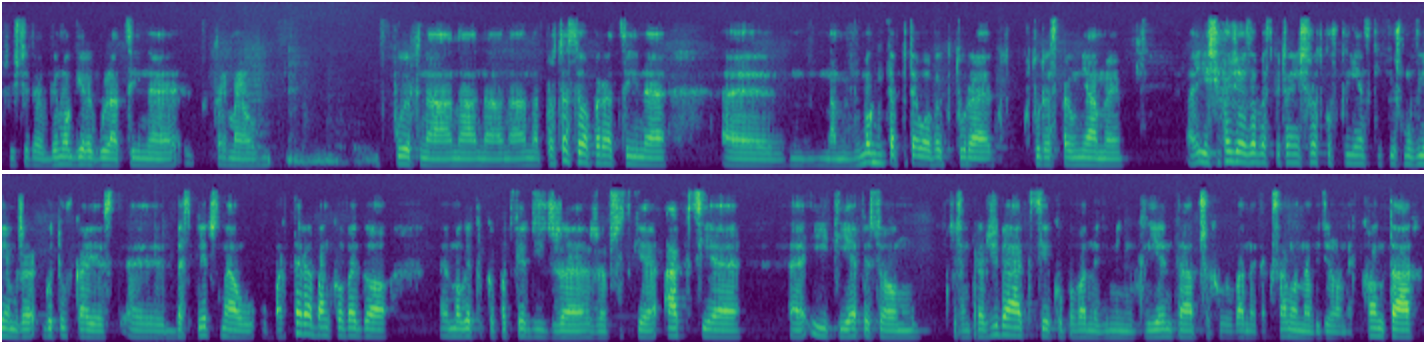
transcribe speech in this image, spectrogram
Oczywiście te wymogi regulacyjne tutaj mają wpływ na, na, na, na, na procesy operacyjne. Mamy wymogi kapitałowe, które, które spełniamy. Jeśli chodzi o zabezpieczenie środków klienckich, już mówiłem, że gotówka jest bezpieczna u, u partnera bankowego. Mogę tylko potwierdzić, że, że wszystkie akcje e, i ETF-y są to są prawdziwe akcje kupowane w imieniu klienta, przechowywane tak samo na wydzielonych kontach,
